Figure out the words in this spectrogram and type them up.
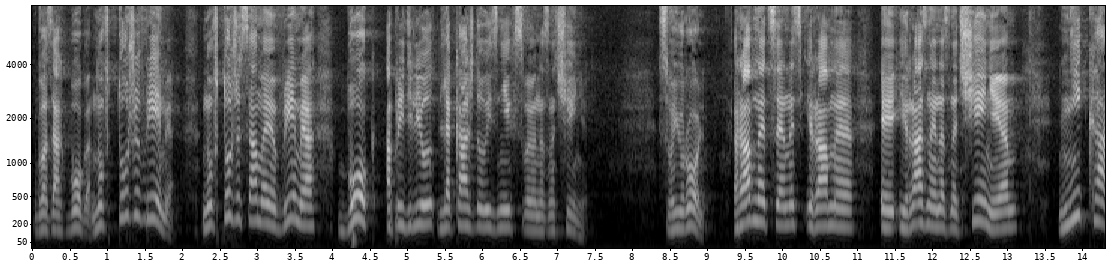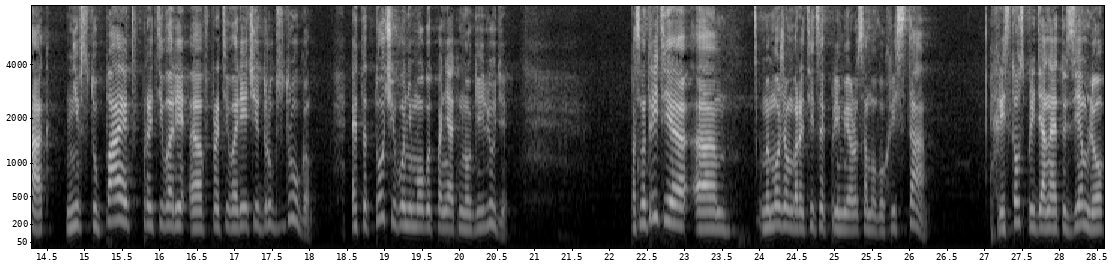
в глазах Бога, но в то же время, но в то же самое время Бог определил для каждого из них свое назначение, свою роль. Равная ценность и, равное, э, и разное назначение никак не вступают в, противоре, э, в противоречие друг с другом – это то, чего не могут понять многие люди. Посмотрите, эм, мы можем обратиться к примеру самого Христа. Христос, придя на эту землю,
